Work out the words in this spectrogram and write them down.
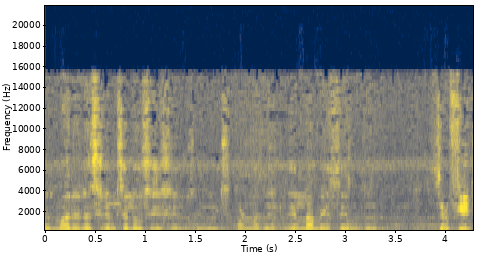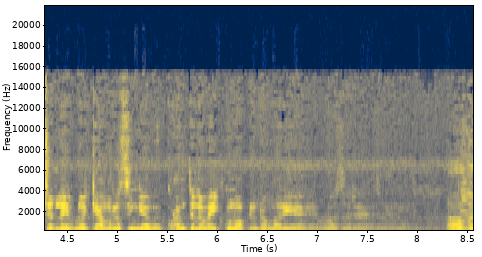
இது மாதிரி ரெசிடென்சியல் அசோசியேஷன்ஸ் பண்ணது இது எல்லாமே சேர்ந்து. சார் ஃபியூச்சரில் இவ்வளோ கேமராஸ் இங்கே கோயம்புத்தூரில் வைக்கணும் அப்படின்ற மாதிரி எவ்வளோ சார் அதாவது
